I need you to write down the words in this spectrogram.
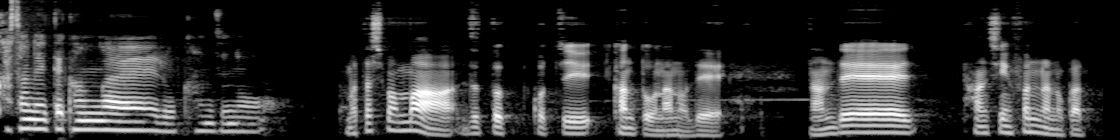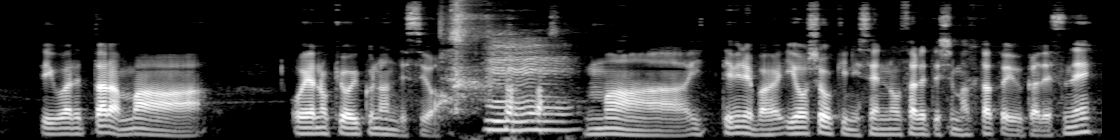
重ねて考える感じの私はまあずっとこっち関東なのでなんで阪神ファンなのかって言われたらまあ親の教育なんですよ。まあ言ってみれば幼少期に洗脳されてしまったというかですね。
